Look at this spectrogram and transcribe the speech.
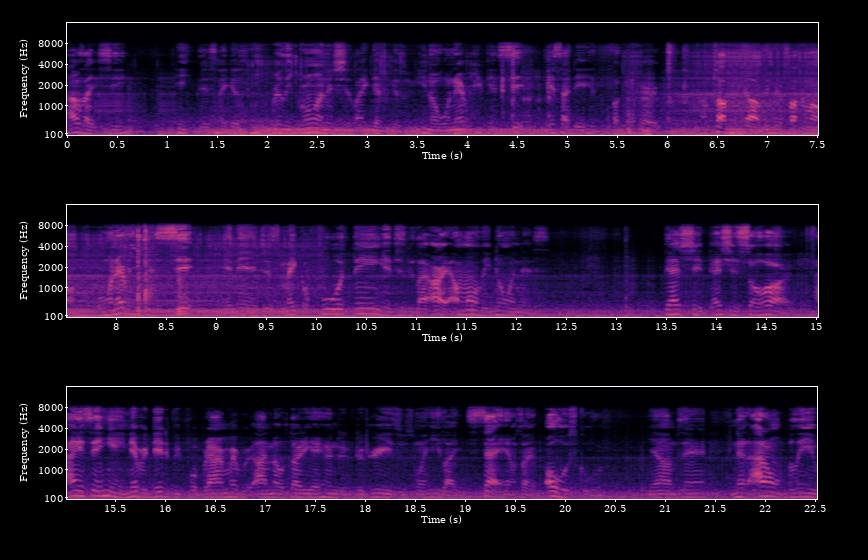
i was like see he this nigga's he really and shit like that because you know whenever you can sit yes i did hit the fucking curb. I'm talking to y'all leave me the fuck alone. But whenever you can sit and then just make a full thing and just be like all right i'm only doing this. That shit that shit's so hard. I ain't saying he ain't never did it before but i remember i know 3800 degrees was when he like sat and was like old school. You know what i'm saying? And then i don't believe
